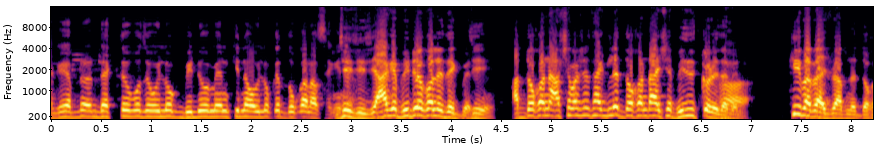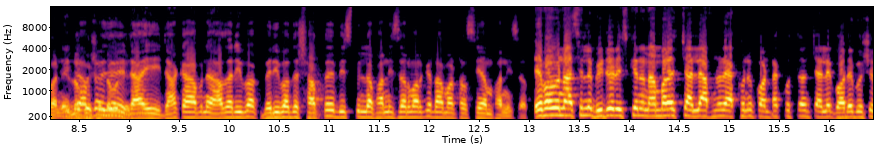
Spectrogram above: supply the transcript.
আগে আপনার দেখতে হব যে ওই লোক ভিডিও ম্যান কিনা ওই লোকের দোকান আছে জি জি জি আগে ভিডিও কলে দেখবেন। জি। আর দোকানে আশেপাশে থাকলে দোকানটা এসে ভিজিট করে যাবেন হ্যাঁ। কীভাবে আসবে আপনার দোকানে? ঢাকা আপনার হাজারিবাগ বেরিবাদের সাথে বিসমিল্লা ফার্নিচার মার্কেট আমারটা সিয়াম ফার্নিচার। এভাবে না ছিল ভিডিওর স্ক্রিনে নাম্বারে চাইলে আপনারা এখনই কন্ট্যাক্ট করতে চাইলে ঘরে বসে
